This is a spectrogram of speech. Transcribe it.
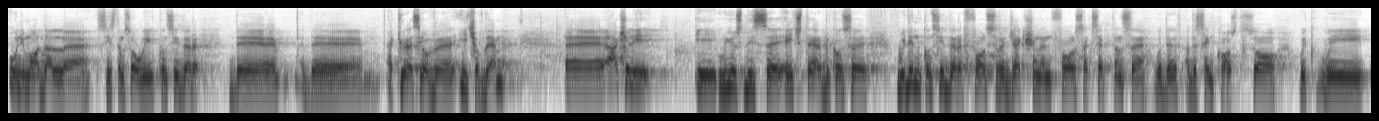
unimodal system. So we consider the, the accuracy of each of them. actually, we use this uh, H there because uh, we didn't consider a false rejection and false acceptance uh, the, at the same cost. So we, we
